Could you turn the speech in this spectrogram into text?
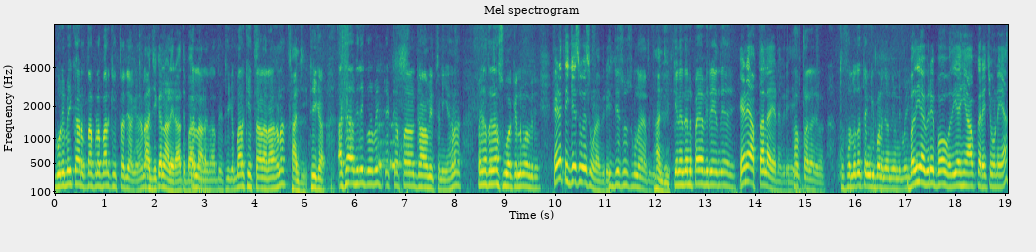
ਗੋਰੇ ਬਾਈ ਘਰ ਤਾਂ ਆਪਣਾ ਬਾਹਰ ਕੀਤਾ ਜਾ ਗਿਆ ਹਨਾ? ਹਾਂਜੀ ਕੱਲ ਨਾਲੇ ਰਾਹ ਤੇ ਬਾਹਰ। ਕੱਲ ਵਾਲੇ ਰਾਹ ਤੇ ਠੀਕ ਹੈ ਬਾਹਰ ਕੀਤਾ ਵਾਲਾ ਰਾਹ ਹਨਾ? ਹਾਂਜੀ। ਠੀਕ ਆ। ਅੱਛਾ ਵੀਰੇ ਗੋਰੇ ਬਾਈ ਇੱਕ ਆਪਾਂ ਗਾਂ ਵੇਚਣੀ ਹੈ ਹਨਾ? ਪਹਿਲਾਂ ਤਾਂ ਇਹਦਾ ਸੂਆ ਕਿੰਨਵਾ ਵੀਰੇ? ਇਹਨੇ ਤੀਜੇ ਸੂਏ ਸੋਣਾ ਵੀਰੇ। ਤੀਜੇ ਸੂ ਸੁਣਾ ਹੈ ਤੁਸੀਂ ਹਾਂਜੀ। ਕਿੰਨੇ ਦਿਨ ਪਿਆ ਵੀਰੇ ਇਹਦੇ ਹਜੇ? ਇਹਨੇ ਹਫਤਾ ਲੈ ਜਾਣਾ ਵੀਰੇ ਇਹ। ਹਫਤਾ ਰਹਿ ਜਾਣਾ। ਤਸੱਲੋ ਤਾਂ ਚੰਗੀ ਬਣ ਜਾਂਦੀ ਹੁੰਦੀ ਬਾਈ। ਵਧੀਆ ਵੀਰੇ ਬਹੁਤ ਵਧੀਆ। ਅਸੀਂ ਆਪ ਘਰੇ ਚੋਣੇ ਆ।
